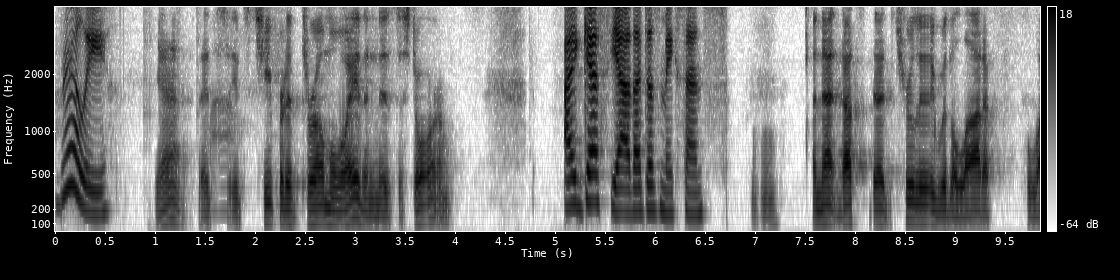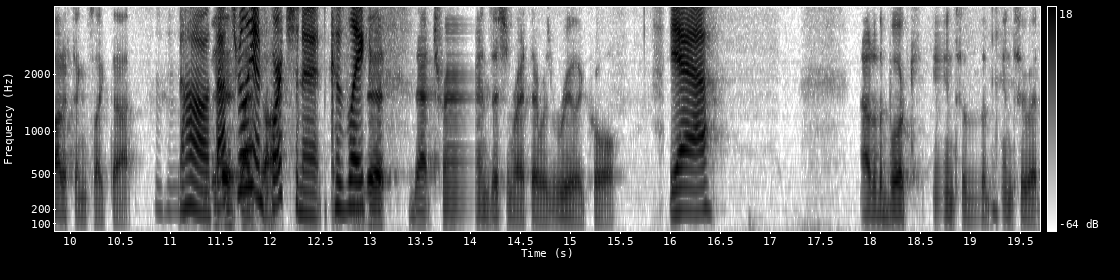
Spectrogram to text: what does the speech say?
Really? Yeah, it's Wow. it's cheaper to throw them away than it is to store them. I guess yeah, that does make sense. And that that's that truly with a lot of a lot of things like that. Mhm. Oh, that's is, really unfortunate cuz like This- that transition right there was really cool. yeah. Out of the book into the into it.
